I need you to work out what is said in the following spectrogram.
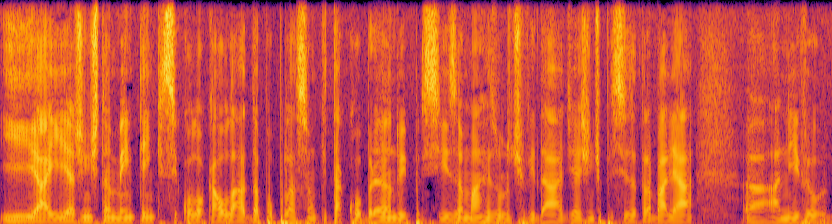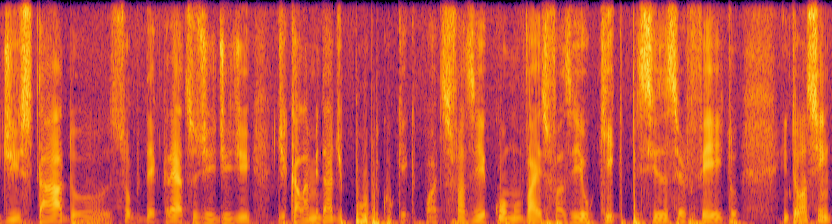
E aí a gente também tem que se colocar ao lado da população que está cobrando e precisa uma resolutividade. A gente precisa trabalhar uh, a nível de Estado sobre decretos de, de, de, de calamidade pública, o que, que pode se fazer, como vai se fazer, o que, que precisa ser feito. Então, assim,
